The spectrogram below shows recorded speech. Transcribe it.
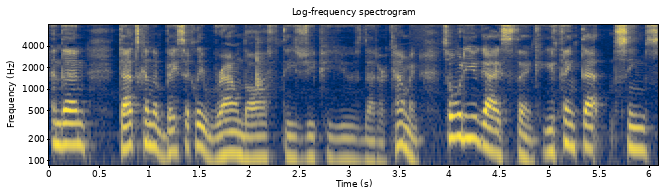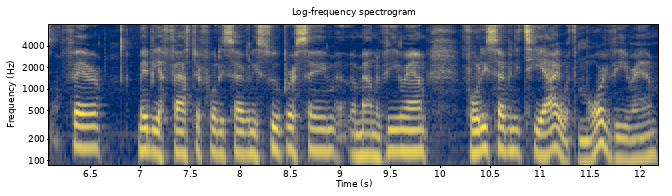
And then that's going to basically round off these GPUs that are coming. So what do you guys think? You think that seems fair? Maybe a faster 4070 Super, same amount of VRAM. 4070 Ti with more VRAM,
